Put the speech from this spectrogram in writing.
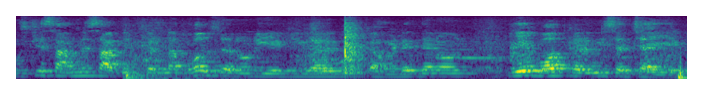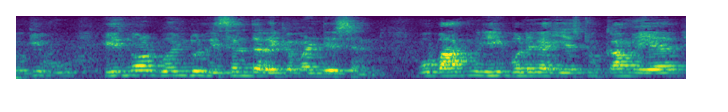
उसके सामने साबित करना बहुत ज़रूरी है कि you are good comedian then on ये बहुत कड़वी सच्चाई है, क्योंकि he is not going to listen the recommendation वो बात में यही बोलेगा he has to come here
